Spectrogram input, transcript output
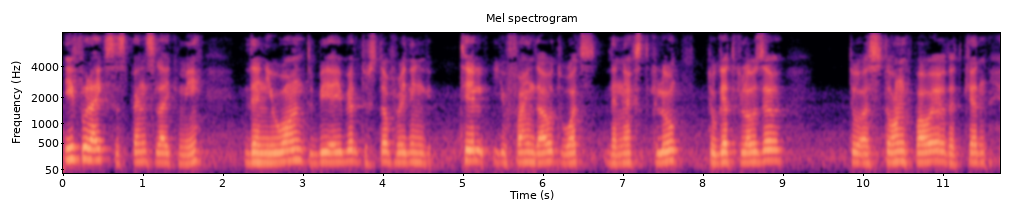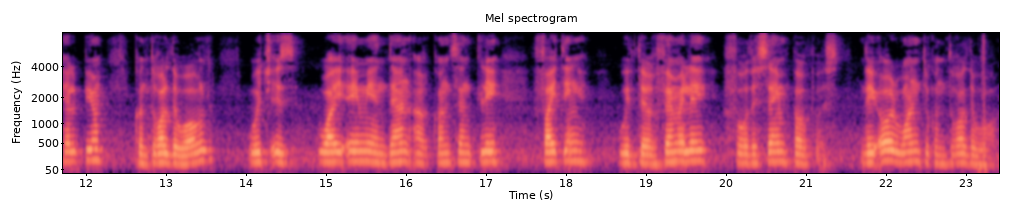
If you like suspense like me, then you won't be able to stop reading till you find out what's the next clue to get closer to a strong power that can help you control the world, which is why Amy and Dan are constantly fighting with their family for the same purpose. They all want to control the world.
